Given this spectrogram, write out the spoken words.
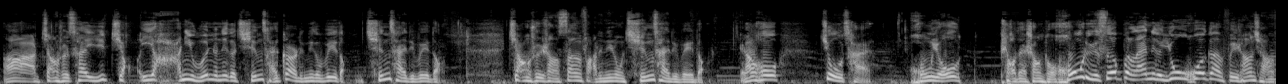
啊，浆水菜一浇，哎呀，你闻着那个芹菜干儿的那个味道，芹菜的味道，浆水上散发的那种芹菜的味道，然后韭菜、红油飘在上头，红绿色本来那个诱惑感非常强，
